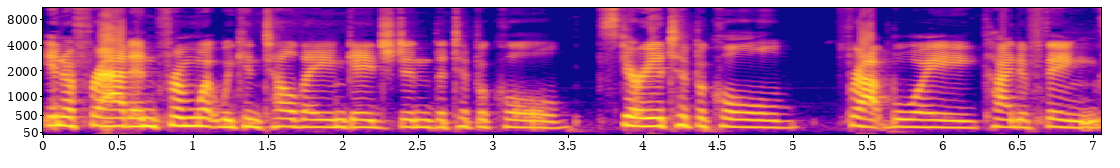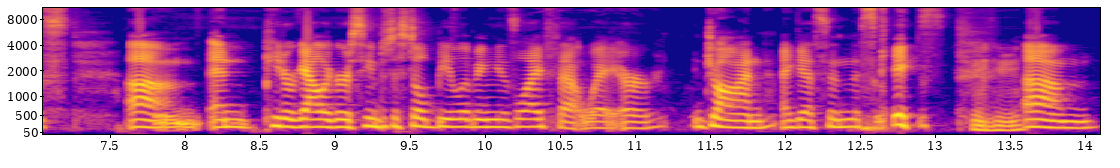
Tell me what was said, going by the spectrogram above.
in a frat. And from what we can tell, they engaged in the typical, stereotypical frat boy kind of things. Um, and Peter Gallagher seems to still be living his life that way, or John, I guess in this case. Um,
